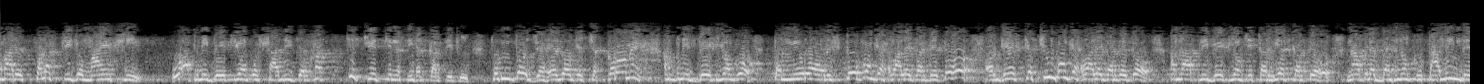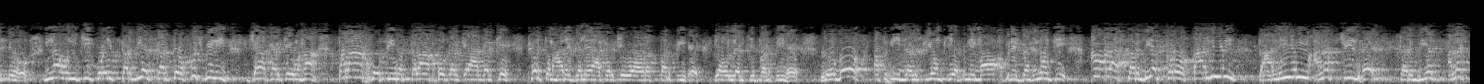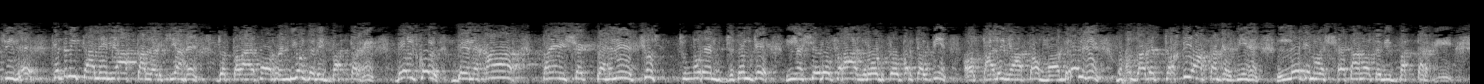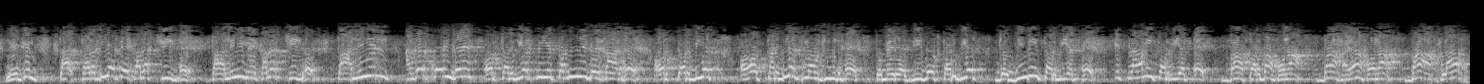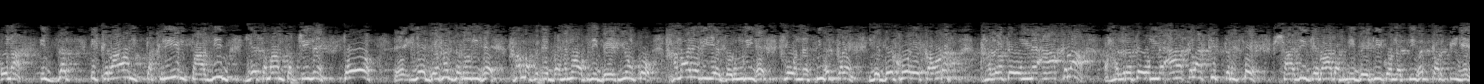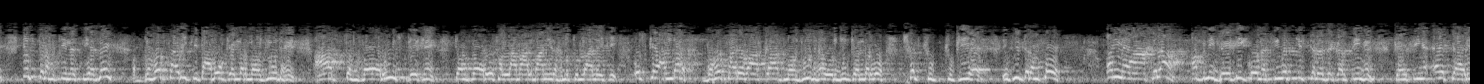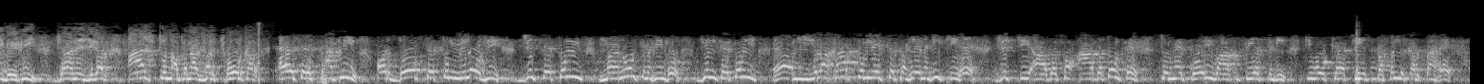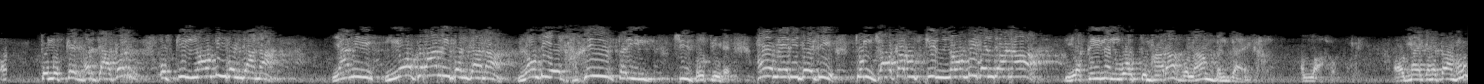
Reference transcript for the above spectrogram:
ہمارے سلف کی جو مائیں تھیں وہ اپنی بیٹیوں کو شادی کے وقت کس چیز کی نصیحت کرتی تھی؟ تم تو جہیزوں کے چکروں میں اپنی بیٹیوں کو تنوروں اور اسٹوپوں کے حوالے کر دیتے ہو اور گیس کے چولہوں کے حوالے کر دیتے ہو۔ نہ اپنی بیٹیوں کی تربیت کرتے ہو، نہ اپنے بہنوں کو تعلیم دیتے ہو، نہ ان کی کوئی تربیت کرتے ہو، کچھ بھی نہیں۔ جا کر کے وہاں طلاق ہوتی ہے، طلاق ہو کر کے آ کر کے پھر تمہارے گلے آ کر کے وہ عورت پڑتی ہے یا وہ لڑکی پڑتی ہے۔ لوگوں، اپنی لڑکیوں کی، اپنی ماں، اپنے بہنوں کی آگا تربیت کرو۔ تعلیم تعلیم الگ چیز ہے، تربیت الگ چیز ہے۔ کتنی تعلیم یافتہ لڑکیاں ہیں جو طوائف اور رنڈیوں سے بھی بدتر ہیں۔ بالکل بے نقاب پینٹ شرٹ پہنے چست پورے جسم کے نشیر و فراز روڈ کے اوپر چلتی ہیں اور تعلیم یافتہ ماڈرن ہیں، بہت زیادہ ترقی یافتہ کہتی ہیں۔ لیکن وہ شیطانوں سے بھی بدتر ہیں۔ لیکن تربیت ایک الگ چیز ہے، تعلیم ایک الگ چیز ہے۔ تعلیم اگر کوئی ہے اور تربیت میں یہ کبھی بھی بیکار ہے اور تربیت اور تربیت موجود ہے، تو میرے عزیز و تربیت جو دینی تربیت ہے، اسلامی تربیت ہے، با پردہ ہونا، با حیا ہونا، با اخلاق ہونا، عزت، اکرام تقریم تعظیم، یہ تمام سب چیزیں۔ تو یہ بےحد ضروری ہے۔ ہم اپنے بہنوں، اپنی بیٹیوں کو ہمارے لیے ضروری ہے کہ وہ نصیحت کریں۔ یہ دیکھو، ایک عورت، حضرت ام آکلا حضرت ام آکلا کس طرح سے شادی کے بعد اپنی بیٹی کو نصیحت کرتی ہیں؟ اس طرح کی نصیحتیں بہت ساری کتابوں کے اندر موجود ہیں۔ آپ تحفہ عروس دیکھیں، تحفہ عروس علامہ البانی رحمۃ اللہ علیہ کی۔ اس کے اندر بہت سارے واقعات موجود ہیں، اردو کے اندر وہ چھپ چک چکی ہے۔ اسی طرح سے ام آخلا اپنی بیٹی کو نصیحت کس طرح سے کرتی ہیں؟ کہتی ہیں، اے پیاری بیٹی، جانے جگر، آج تم اپنا گھر چھوڑ کر ایسے ساتھی اور دوست سے تم ملو گی جس سے تم مانوس نہیں ہو، جن سے تم ملاقات تم نے اس سے پہلے نہیں کی ہے، جس کی عادتوں عادتوں سے تمہیں کوئی واقفیت نہیں کہ وہ کیا چیز پسند کرتا ہے اور تم اس کے گھر جا کر اس کی لوڈی بن جانا۔ یعنی نوکرانی بن جانا لوڈی ایک حقیر ترین چیز ہوتی ہے۔ اے میری بیٹی، تم جا کر اس کی لوڈی بن جانا۔ یقیناً وہ تمہارا غلام بن جائے گا۔ اللہ اور میں کہتا ہوں،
